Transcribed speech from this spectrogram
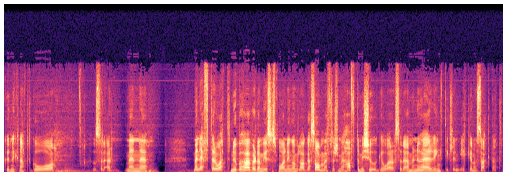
Kunde knappt gå och, och sådär. Men, eh, men efteråt, nu behöver de ju så småningom lagas om eftersom jag haft dem i 20 år och sådär. Men nu har jag ringt till kliniken och sagt att,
